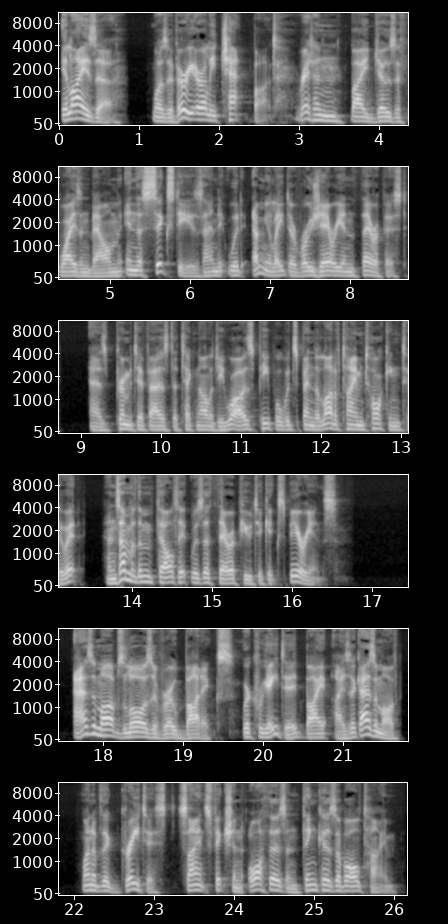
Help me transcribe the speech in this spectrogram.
Eliza was a very early chatbot written by Joseph Weizenbaum in the 60s, and it would emulate a Rogerian therapist. As primitive as the technology was, people would spend a lot of time talking to it, and some of them felt it was a therapeutic experience. Asimov's laws of robotics were created by Isaac Asimov, one of the greatest science fiction authors and thinkers of all time.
